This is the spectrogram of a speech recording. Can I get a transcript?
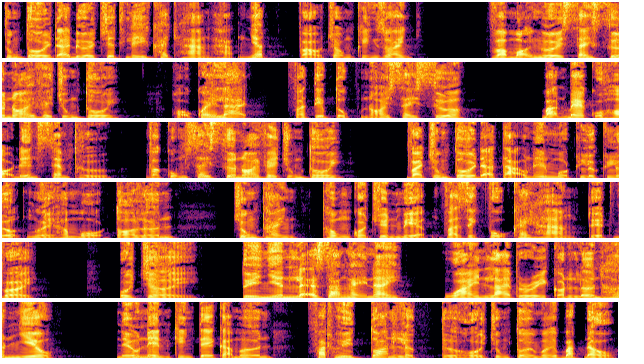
Chúng tôi đã đưa triết lý khách hàng hạng nhất vào trong kinh doanh và mọi người say sưa nói về chúng tôi. Họ quay lại và tiếp tục nói say sưa. Bạn bè của họ đến xem thử và cũng say sưa nói về chúng tôi. Và chúng tôi đã tạo nên một lực lượng người hâm mộ to lớn, trung thành thông qua truyền miệng và dịch vụ khách hàng tuyệt vời. Ôi trời, tuy nhiên lẽ ra ngày nay, Wine Library còn lớn hơn nhiều nếu nền kinh tế cảm ơn phát huy toàn lực từ hồi chúng tôi mới bắt đầu.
